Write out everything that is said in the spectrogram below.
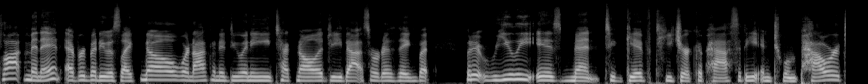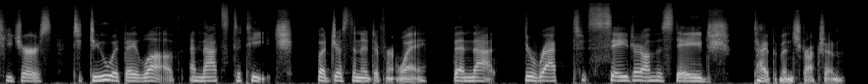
hot minute, everybody was like, no, we're not going to do any technology, that sort of thing. But but it really is meant to give teacher capacity and to empower teachers to do what they love. And that's to teach, but just in a different way than that direct sage on the stage type of instruction.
